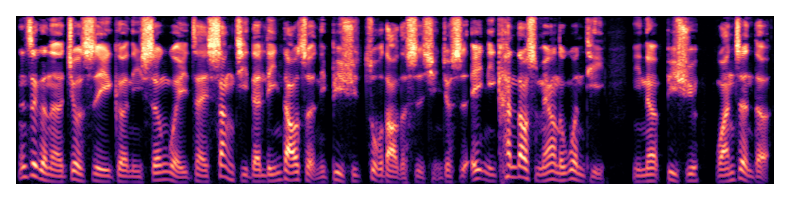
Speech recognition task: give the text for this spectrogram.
那这个呢，就是一个你身为在上级的领导者，你必须做到的事情，就是诶，你看到什么样的问题，你呢必须完整的、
